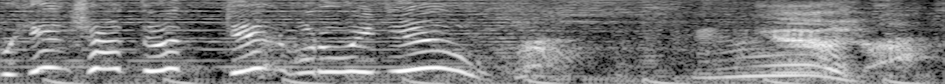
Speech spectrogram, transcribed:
We're getting shot through its skin. What do we do?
